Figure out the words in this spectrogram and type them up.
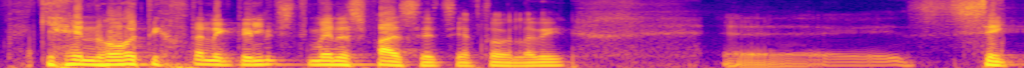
Και εννοώ ότι όταν εκτελεί τις τιμένες φάσεις, έτσι αυτό. Δηλαδή, ε, σε,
